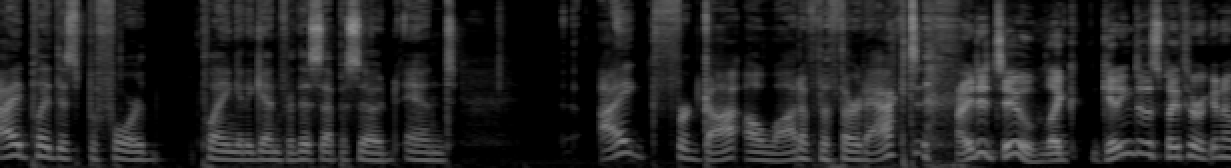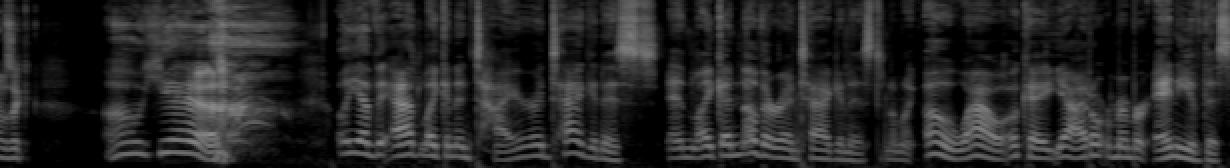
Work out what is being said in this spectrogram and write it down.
I had played this before playing it again for this episode, and I forgot a lot of the third act. I did too. Like getting to this playthrough again, I was like, Oh yeah. oh yeah, they add like an entire antagonist and like another antagonist and I'm like, "Oh wow, okay, yeah, I don't remember any of this."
